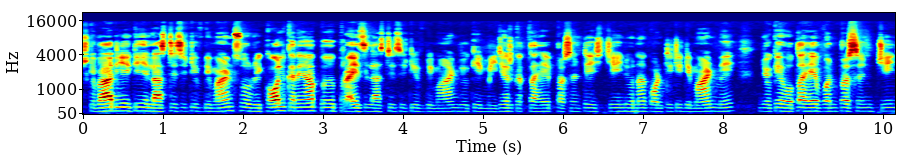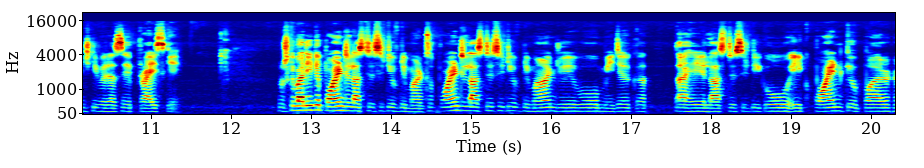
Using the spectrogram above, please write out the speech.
उसके बाद ये कि elasticity of demand so recall करें आप प्राइस इलास्टिसिटी ऑफ़ डिमांड जो कि मेजर करता है परसेंटेज चेंज होना क्वांटिटी डिमांड में जो कि होता है वन परसेंट चेंज की वजह से प्राइस के। उसके बाद ये कि point elasticity of demand so point elasticity of demand जो है वो मेजर करता है इलास्टिसिटी को एक पॉइंट के ऊपर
